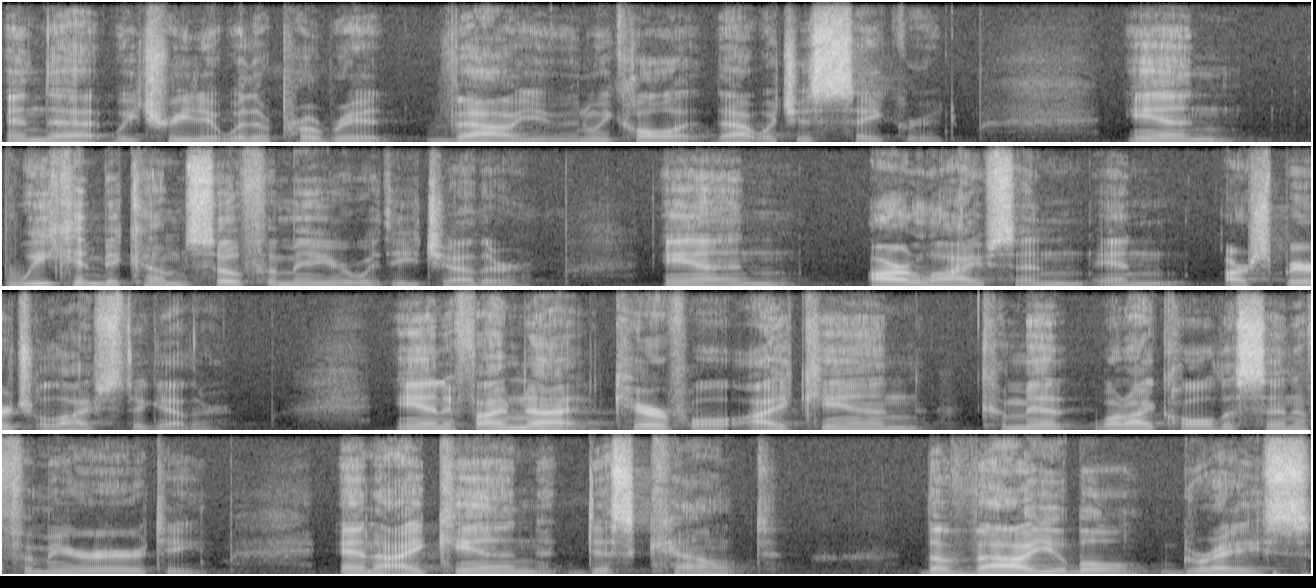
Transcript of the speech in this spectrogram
and that we treat it with appropriate value, and we call it that which is sacred. And we can become so familiar with each other and our lives and, and our spiritual lives together. And if I'm not careful, I can commit what I call the sin of familiarity, and I can discount the valuable grace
